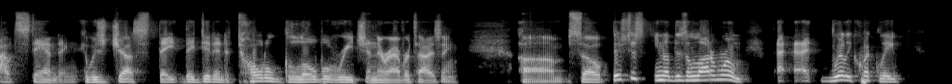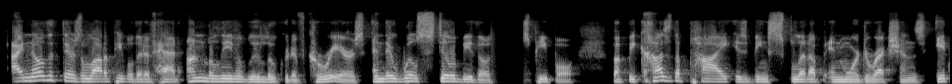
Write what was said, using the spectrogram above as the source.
outstanding. It was just they they did a total global reach in their advertising. Um, so there's just you know there's a lot of room. I, I, really quickly i know that there's a lot of people that have had unbelievably lucrative careers and there will still be those people. But because the pie is being split up in more directions, it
